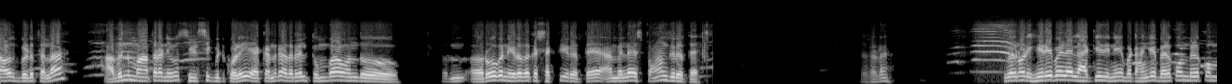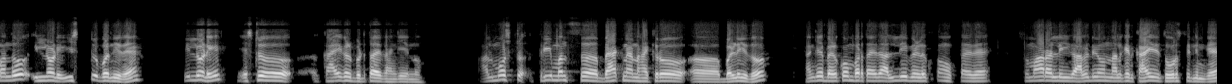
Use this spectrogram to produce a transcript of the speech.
ಯಾವ್ದು ಬಿಡುತ್ತಲ್ಲ, ಅದನ್ನ ಮಾತ್ರ ನೀವು ಸೀಡ್ಸಿಗೆ ಬಿಟ್ಕೊಳ್ಳಿ. ಯಾಕಂದ್ರೆ ಅದರಲ್ಲಿ ತುಂಬಾ ಒಂದು ರೋಗ ನಿರೋಧಕ ಶಕ್ತಿ ಇರುತ್ತೆ, ಆಮೇಲೆ ಸ್ಟ್ರಾಂಗ್ ಇರುತ್ತೆ? ಇವಾಗ ನೋಡಿ, ಹಿರೇಬೇಳೆಯಲ್ಲಿ ಹಾಕಿದ್ದೀನಿ ಬಟ್ ಹಂಗೆ ಬೆಳ್ಕೊಂಡು ಬೆಳ್ಕೊಂಡ್ ಬಂದು ಇಲ್ಲಿ ನೋಡಿ, ಇಷ್ಟು ಬಂದಿದೆ. ಇಲ್ಲಿ ನೋಡಿ ಎಷ್ಟು ಕಾಯಿಗಳು ಬಿಡ್ತಾ ಇದೆ ಹಂಗೆ ಇನ್ನು. ಆಲ್ಮೋಸ್ಟ್ ತ್ರೀ ಮಂತ್ಸ್ ಬ್ಯಾಕ್ ನಾನು ಹಾಕಿರೋ ಬಳ್ಳಿ ಇದು. ಹಂಗೆ ಬೆಳ್ಕೊಂಡ್ ಬರ್ತಾ ಇದೆ, ಅಲ್ಲಿ ಬೆಳ್ಕೊಂಡು ಹೋಗ್ತಾ ಇದೆ. ಸುಮಾರು ಅಲ್ಲಿ ಈಗ ಆಲ್ರೆಡಿ ಒಂದು ನಾಲ್ಕೈದು ಕಾಯಿ ತೋರಿಸ್ತೀನಿ ನಿಮಗೆ.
